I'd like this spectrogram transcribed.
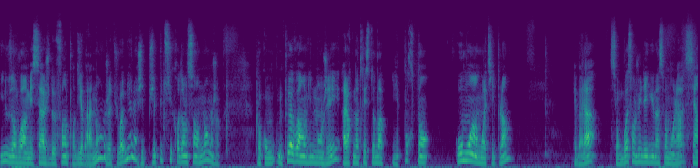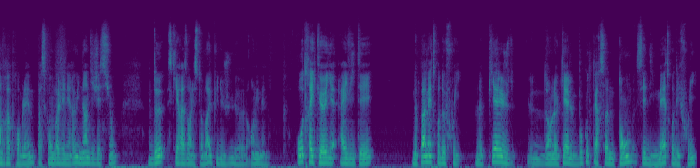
il nous envoie un message de faim pour dire bah mange, tu vois bien là, j'ai plus de sucre dans le sang, mange. Donc on, peut avoir envie de manger, alors que notre estomac, est pourtant au moins à moitié plein. Et bien là, si on boit son jus de légumes à ce moment-là, c'est un vrai problème parce qu'on va générer une indigestion de ce qui reste dans l'estomac et puis du jus euh, en lui-même. Autre écueil à éviter, ne pas mettre de fruits. Le piège dans lequel beaucoup de personnes tombent, c'est d'y mettre des fruits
